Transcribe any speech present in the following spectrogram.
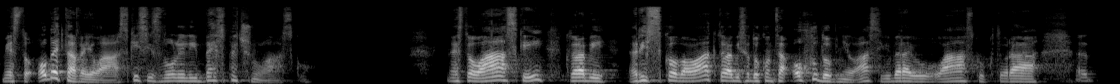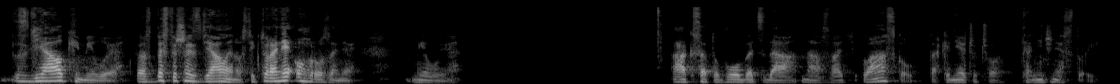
Miesto obetavej lásky si zvolili bezpečnú lásku. Miesto lásky, ktorá by riskovala, ktorá by sa dokonca ochudobnila, si vyberajú lásku, ktorá e, z diálky miluje, ktorá z bezpečnej vzdialenosti, ktorá neohrozene miluje. Ak sa to vôbec dá nazvať láskou, také niečo, čo ťa nič nestojí.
